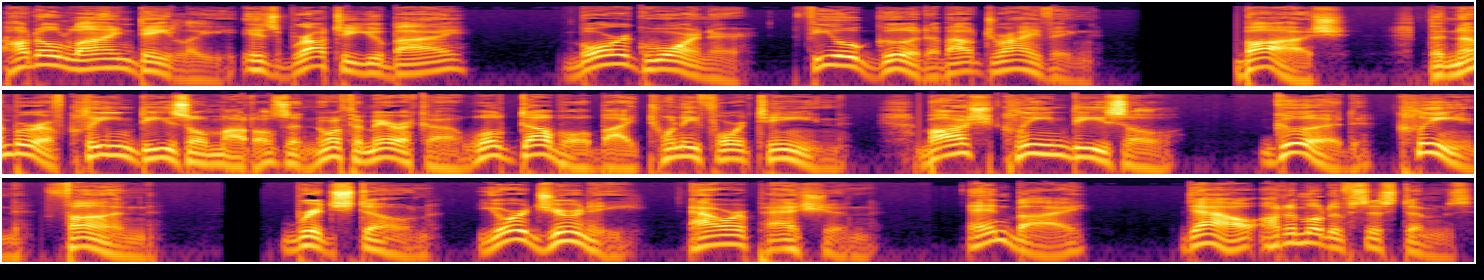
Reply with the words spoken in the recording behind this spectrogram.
AutoLine Daily is brought to you by Borg Warner. Feel good about driving. Bosch. The number of clean diesel models in North America will double by 2014. Bosch Clean Diesel. Good, clean, fun. Bridgestone. Your journey, our passion. And by Dow Automotive Systems,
